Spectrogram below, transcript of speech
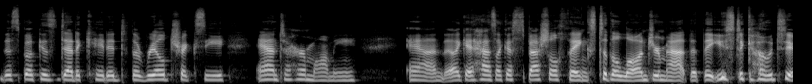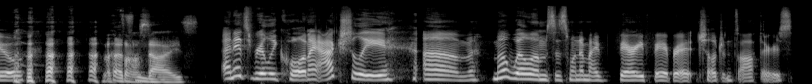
This book is dedicated to the real Trixie and to her mommy. And like it has like a special thanks to the laundromat that they used to go to. That's awesome. nice. and it's really cool. And I actually, um, Mo Willems is one of my very favorite children's authors.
